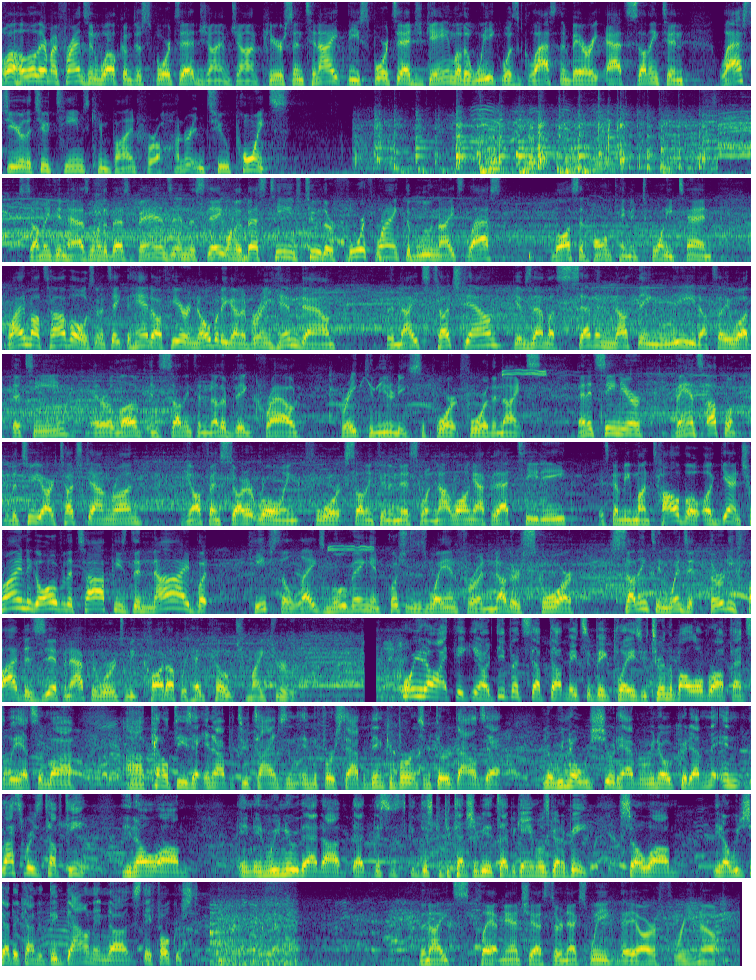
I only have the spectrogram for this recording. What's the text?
Well, hello there, my friends, and welcome to Sports Edge. I am John Pearson. Tonight, the Sports Edge game of the week was Glastonbury at Southington. Last year, the two teams combined for 102 points. Southington has one of the best bands in the state, one of the best teams, too. They're fourth ranked, the Blue Knights. Last loss at home came in 2010. Ryan Montalvo is going to take the handoff here, and nobody going to bring him down. The Knights touchdown gives them a 7-0 lead. I'll tell you what, the team, they're loved in Southington. Another big crowd. Great community support for the Knights. And it's senior Vance Upham with a two-yard touchdown run. The offense started rolling for Southington in this one. Not long after that TD, it's going to be Montalvo again trying to go over the top. He's denied, but keeps the legs moving and pushes his way in for another score. Southington wins it 35 to zip, and afterwards we caught up with head coach Mike Drew. Well, you know, I think, you know, defense stepped up, made some big plays. We turned the ball over offensively, had some uh, uh, penalties at inopportune times in, in, the first half, and then converting some third downs that, you know, we know we should have and we know we could have. And, and Glastonbury's a tough team, you know. Um, and, and, we knew that uh, that this is this could potentially be the type of game it was going to be. So, um, you know, we just had to kind of dig down and uh, stay focused. The Knights play at Manchester next week. They are 3 0.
